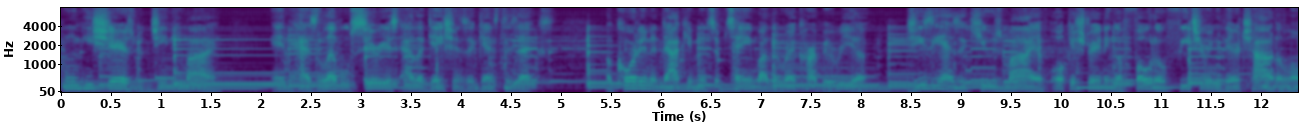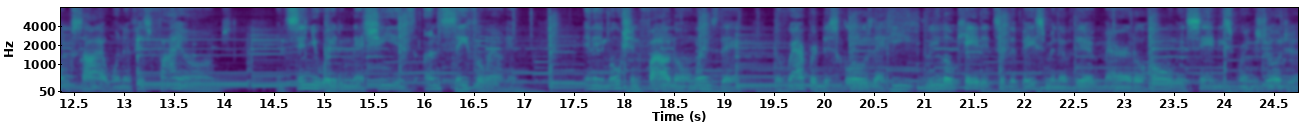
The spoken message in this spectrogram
whom he shares with Jeannie Mai, and has leveled serious allegations against his ex. According to documents obtained by the Red Carpet Re-Up, Jeezy has accused Mai of orchestrating a photo featuring their child alongside one of his firearms, insinuating that she is unsafe around him. In a motion filed on Wednesday, the rapper disclosed that he relocated to the basement of their marital home in Sandy Springs, Georgia,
